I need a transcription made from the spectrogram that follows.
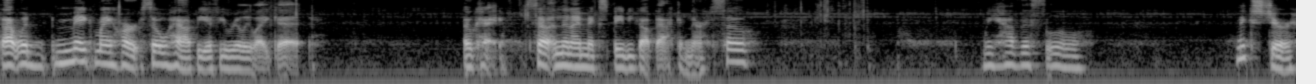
That would make my heart so happy if you really like it. Okay, so, and then I mixed Baby Got Back in there. So, we have this little mixture.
